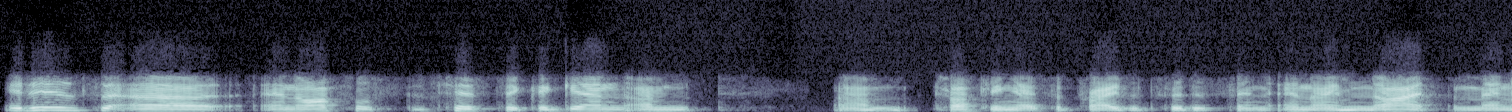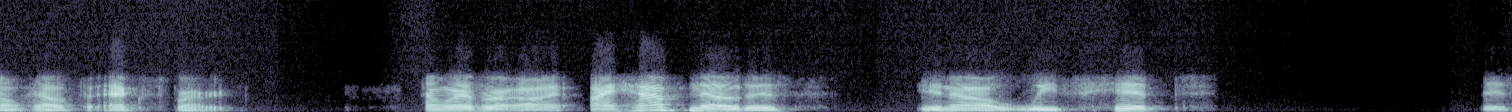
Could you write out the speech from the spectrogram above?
It is uh, an awful statistic. Again, I'm I'm talking as a private citizen, and I'm not a mental health expert. However, I, I have noticed, you know, we've hit this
